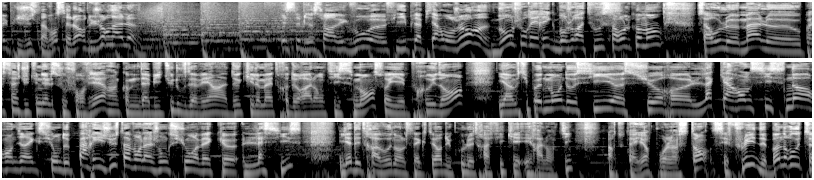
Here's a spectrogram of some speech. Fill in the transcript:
Et puis juste avant, c'est l'heure du journal. Et c'est bien sûr avec vous, euh, Philippe Lapierre, bonjour. Bonjour Eric, bonjour à tous. Ça roule comment? Ça roule mal euh, au passage du tunnel sous Fourvière. Hein. Comme d'habitude, vous avez un à 2 km de ralentissement. Soyez prudents. Il y a un petit peu de monde aussi euh, sur l'A46 Nord en direction de Paris, juste avant la jonction avec l'A6. Il y a des travaux dans le secteur, du coup le trafic est, est ralenti. Partout ailleurs, pour l'instant, c'est fluide. Bonne route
